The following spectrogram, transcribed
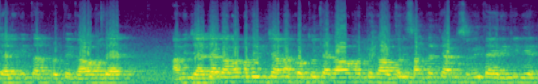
या निमित्तानं प्रत्येक गावामध्ये आहेत. आम्ही ज्या ज्या गावामध्ये विचारणा करतो त्या गावामधले गावकरी सांगतात की आम्ही सगळी तयारी केली आहे.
